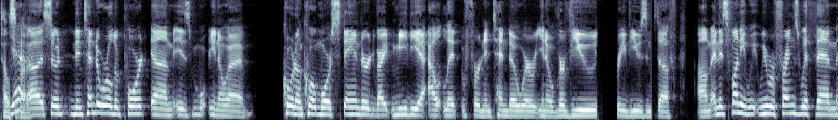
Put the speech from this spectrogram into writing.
tell us yeah, about it. uh, so Nintendo World Report um, is more, you know a quote unquote more standard right media outlet for Nintendo, where you know reviews, previews, and stuff. Um, and it's funny, we, we were friends with them,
